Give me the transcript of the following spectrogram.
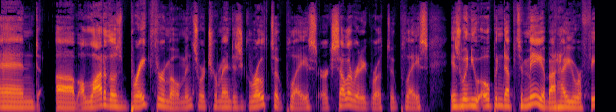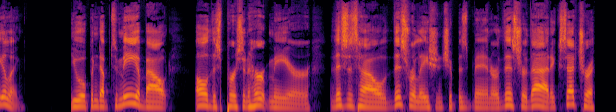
And um, a lot of those breakthrough moments where tremendous growth took place or accelerated growth took place is when you opened up to me about how you were feeling. You opened up to me about, oh, this person hurt me, or this is how this relationship has been, or this or that, etc.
